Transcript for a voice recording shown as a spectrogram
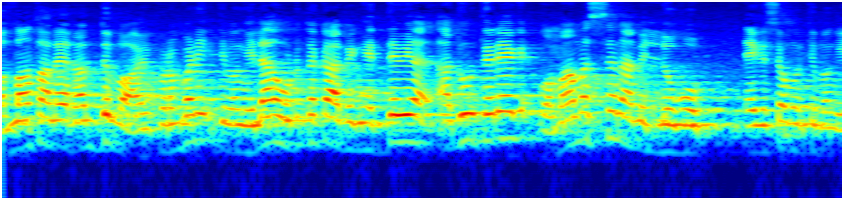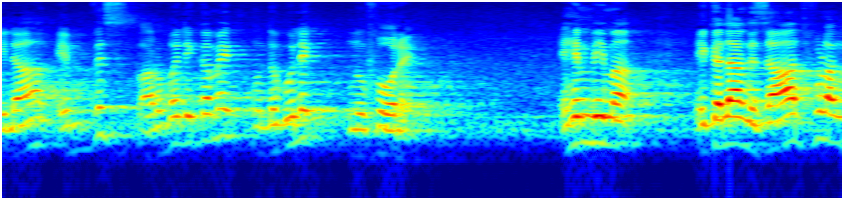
Allah taala radd wa qurbani timan ila murtaka ben heddevi adu terege wama massana min lugub ege som timan ila evs warbalikame undagule nufore ehem bima ekalang zaat fulan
